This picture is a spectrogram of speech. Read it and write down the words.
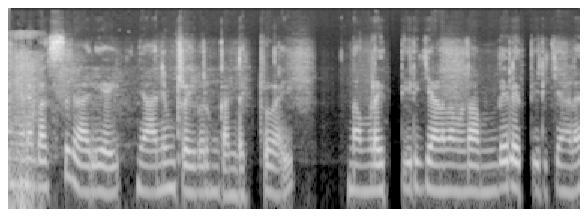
അങ്ങനെ ബസ് കാലിയായി. ഞാനും ഡ്രൈവറും കണ്ടക്ടറുമായി നമ്മളെത്തിയിരിക്കുകയാണ് നമ്മുടെ അമ്പയിൽ എത്തിയിരിക്കുകയാണ്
